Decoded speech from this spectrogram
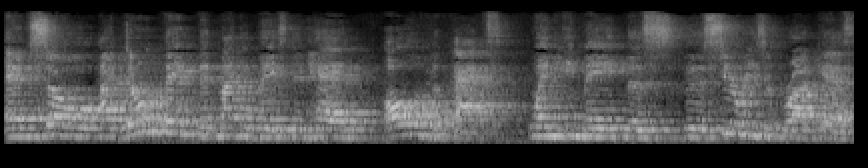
And so I don't think that Michael Baisden had all of the facts when he made this, this series of broadcasts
